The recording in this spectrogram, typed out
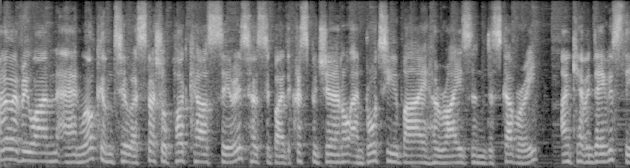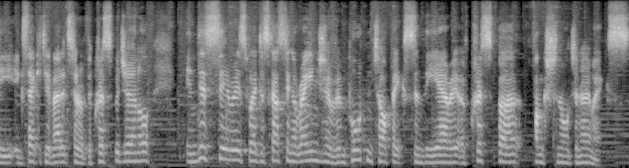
Hello, everyone, and welcome to a special podcast series hosted by the CRISPR Journal and brought to you by Horizon Discovery. I'm Kevin Davis, the executive editor of the CRISPR Journal. In this series, we're discussing a range of important topics in the area of CRISPR functional genomics.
